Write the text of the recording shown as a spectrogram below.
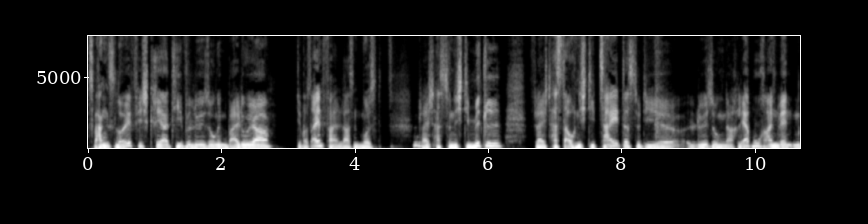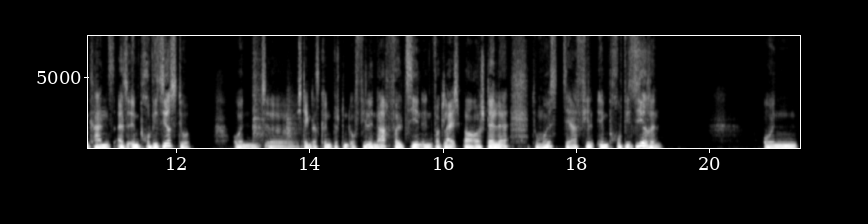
zwangsläufig kreative Lösungen, weil du ja dir was einfallen lassen musst. Mhm. Vielleicht hast du nicht die Mittel, vielleicht hast du auch nicht die Zeit, dass du die Lösung nach Lehrbuch anwenden kannst. Also improvisierst du. Und äh, ich denke, das können bestimmt auch viele nachvollziehen in vergleichbarer Stelle. Du musst sehr viel improvisieren. Und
